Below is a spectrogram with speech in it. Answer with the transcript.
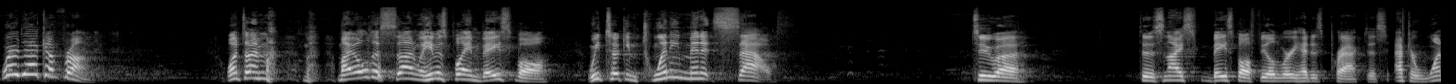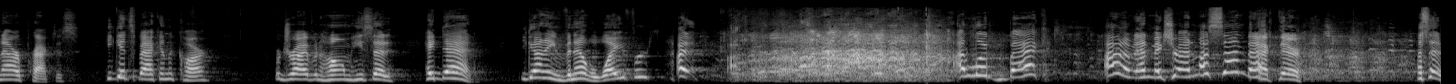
where'd that come from? One time, my, my oldest son, when he was playing baseball, we took him 20 minutes south to, uh, to this nice baseball field where he had his practice. After one hour practice, he gets back in the car we're driving home. He said, Hey, Dad, you got any vanilla wafers? I, I, looked back. I had to make sure I had my son back there. I said,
